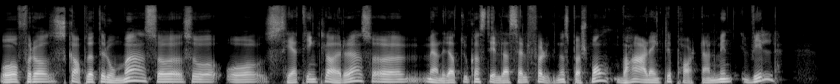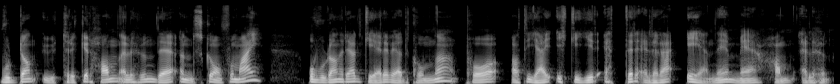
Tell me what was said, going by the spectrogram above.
Og for å skape dette rommet så, så, og se ting klarere, så mener jeg at du kan stille deg selv følgende spørsmål, hva er det egentlig partneren min vil? Hvordan uttrykker han eller hun det ønsket overfor meg, og hvordan reagerer vedkommende på at jeg ikke gir etter eller er enig med han eller hun?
